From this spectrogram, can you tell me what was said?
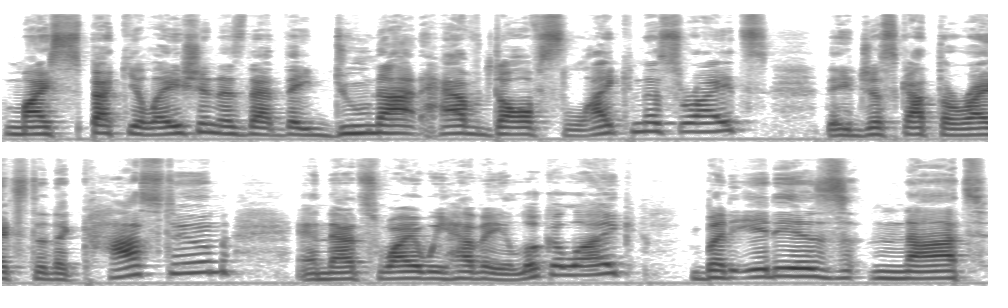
my speculation is that they do not have Dolph's likeness rights. They just got the rights to the costume, and that's why we have a look-alike. But it is not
